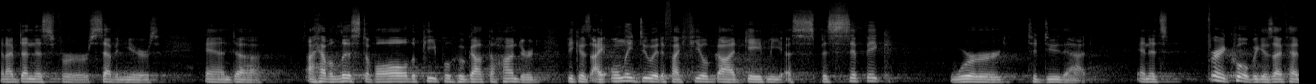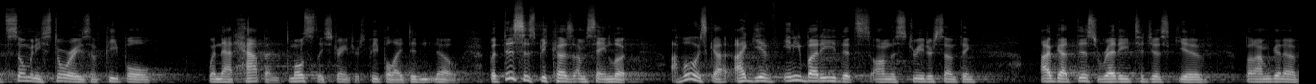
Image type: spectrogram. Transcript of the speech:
And I've done this for seven years. And uh, I have a list of all the people who got the 100 because I only do it if I feel God gave me a specific word to do that. And it's very cool because I've had so many stories of people when that happened, mostly strangers, people I didn't know. But this is because I'm saying, look, I've always got, I give anybody that's on the street or something, I've got this ready to just give, but I'm to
